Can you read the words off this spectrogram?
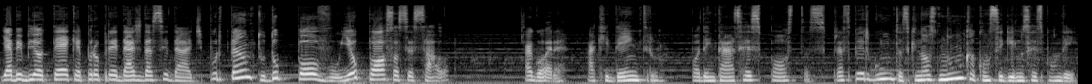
E a biblioteca é propriedade da cidade, portanto, do povo, e eu posso acessá-la. Agora, aqui dentro podem estar as respostas para as perguntas que nós nunca conseguimos responder.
